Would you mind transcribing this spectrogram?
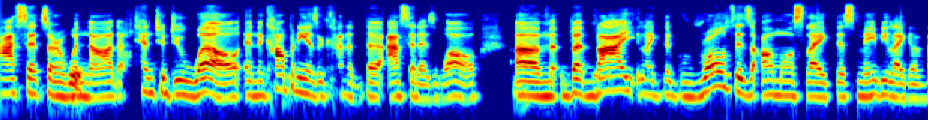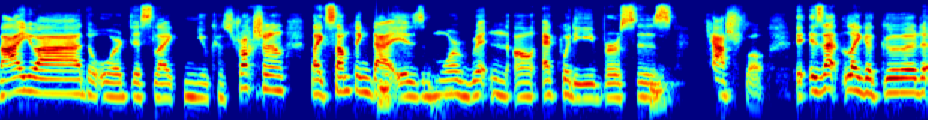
assets or whatnot that tend to do well and the company is a kind of the asset as well. Um but by like the growth is almost like this maybe like a value add or this like new construction like something that is more written on equity versus cash flow. Is that like a good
